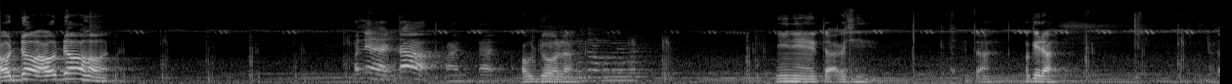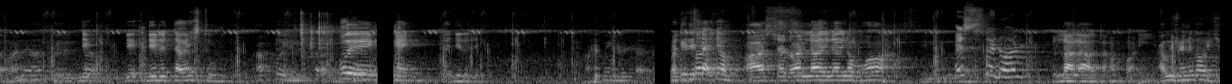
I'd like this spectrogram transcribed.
Outdoor, outdoor. Mana nak letak? Pantat. Outdoor lah. Ni ni letak kat sini. Letak. Okay dah. Dia dia, dia letak kat situ. Apa yang letak? Oi, ngeng. Tak dia tak dia. Lepas tu dia tak jam. Asyhadu an la ilaha illallah. Esadol. Lah lah, tak nampak ni. Awish mana kau Awish?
